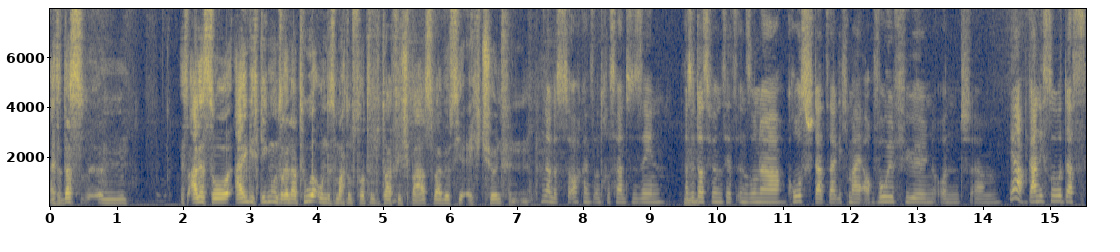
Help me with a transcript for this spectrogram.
Also das ähm, ist alles so eigentlich gegen unsere Natur und es macht uns trotzdem total viel Spaß, weil wir es hier echt schön finden. Ja, das ist auch ganz interessant zu sehen. Also, dass wir uns jetzt in so einer Großstadt, sage ich mal, auch wohlfühlen und ähm, ja, gar nicht so, dass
